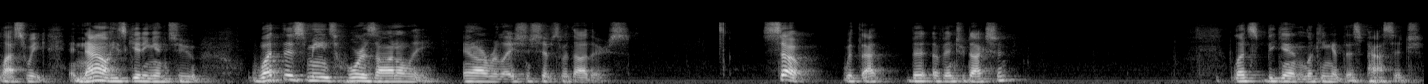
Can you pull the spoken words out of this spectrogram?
last week. And now he's getting into what this means horizontally in our relationships with others. So, with that bit of introduction, let's begin looking at this passage.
